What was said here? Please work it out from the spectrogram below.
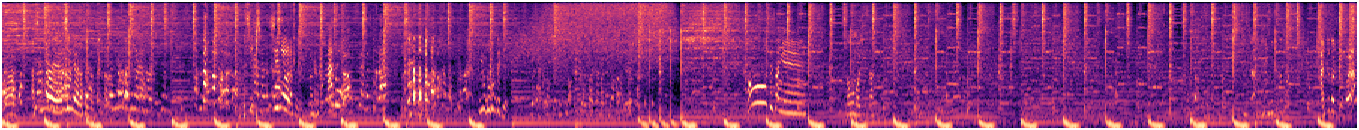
아, 시니어예요, 시니어라서. 시, 시니어라서. 이거 누구 되지? 어 세상에 너무 멋있다. 안 뜯어줄 거야?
